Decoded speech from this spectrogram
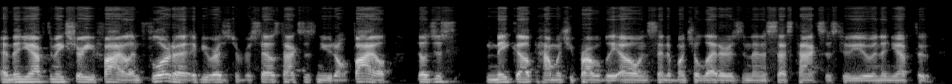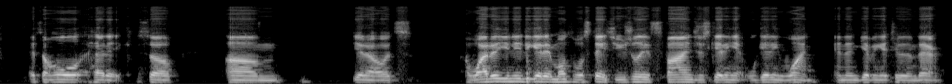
And then you have to make sure you file. In Florida, if you register for sales taxes and you don't file, they'll just make up how much you probably owe and send a bunch of letters and then assess taxes to you and then you have to it's a whole headache so um, you know it's why do you need to get it in multiple states usually it's fine just getting it getting one and then giving it to them there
